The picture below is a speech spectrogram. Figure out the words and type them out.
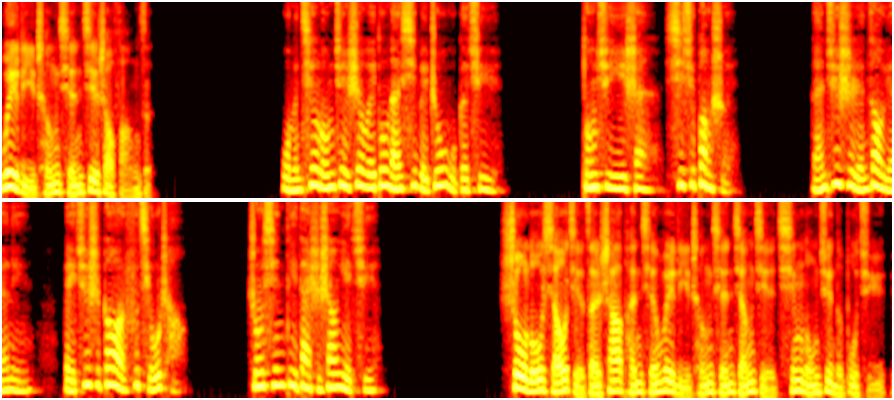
为李承前介绍房子。我们青龙郡身为东南西北中五个区域，东区依山，西区傍水，南区是人造园林，北区是高尔夫球场，中心地带是商业区。售楼小姐在沙盘前为李承前讲解青龙郡的布局，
